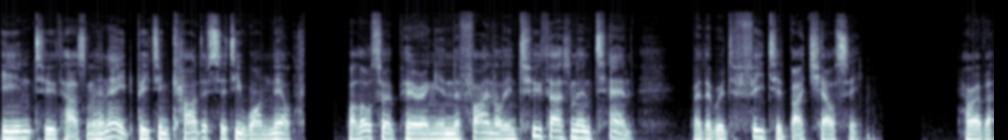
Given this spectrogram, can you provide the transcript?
in 2008, beating Cardiff City 1 0, while also appearing in the final in 2010, where they were defeated by Chelsea. However,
